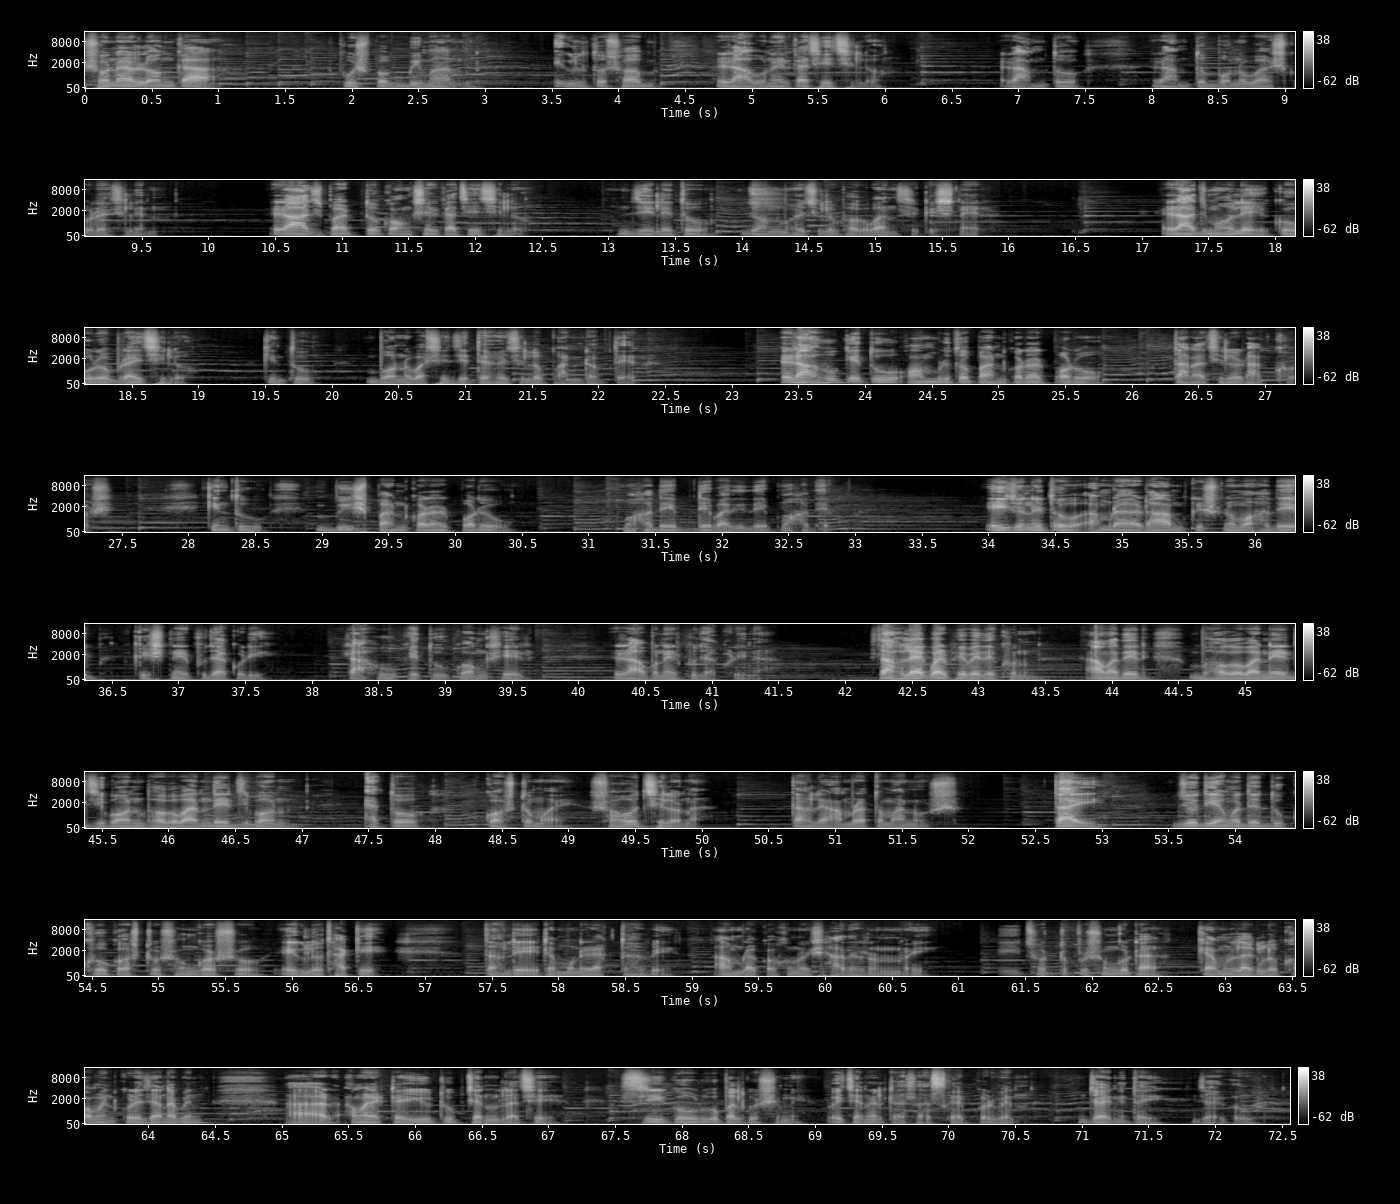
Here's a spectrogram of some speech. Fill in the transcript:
সোনার লঙ্কা, পুষ্পক বিমান, এগুলো তো সব রাবণের কাছেই ছিল। রাম তো রাম তো বনবাস করেছিলেন। রাজপাট তো কংসের কাছেই ছিল। জেলে তো জন্ম হয়েছিল ভগবান শ্রীকৃষ্ণের। রাজমহলে কৌরবরাই ছিল, কিন্তু বনবাসে যেতে হয়েছিল পাণ্ডবদের। রাহু, কেতু, অমৃত পান করার পরও তারা ছিল রাক্ষস। কিন্তু বিষ পান করার পরেও মহাদেব দেবাদিদেব মহাদেব। এই জন্যে তো আমরা রাম কৃষ্ণ মহাদেব কৃষ্ণের পূজা করি, রাহু, কেতু, কংসের রাবণের পূজা করি না। তাহলে একবার ভেবে দেখুন, আমাদের ভগবানের জীবন, ভগবানদের জীবন এত কষ্টময়, সহজ ছিল না। তাহলে আমরা তো মানুষ। তাই যদি আমাদের দুঃখ, কষ্ট, সংঘর্ষ এগুলো থাকে তাহলে এটা মনে রাখতে হবে, আমরা কখনোই সাধারণ নই। এই ছোট্ট প্রসঙ্গটা কেমন লাগল কমেন্ট করে জানাবেন। আর আমার একটা ইউটিউব চ্যানেল আছে, শ্রী গৌর গোপাল গোস্বামী, ওই চ্যানেলটা সাবস্ক্রাইব করবেন। জয় নিতাই, জয় গৌর।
